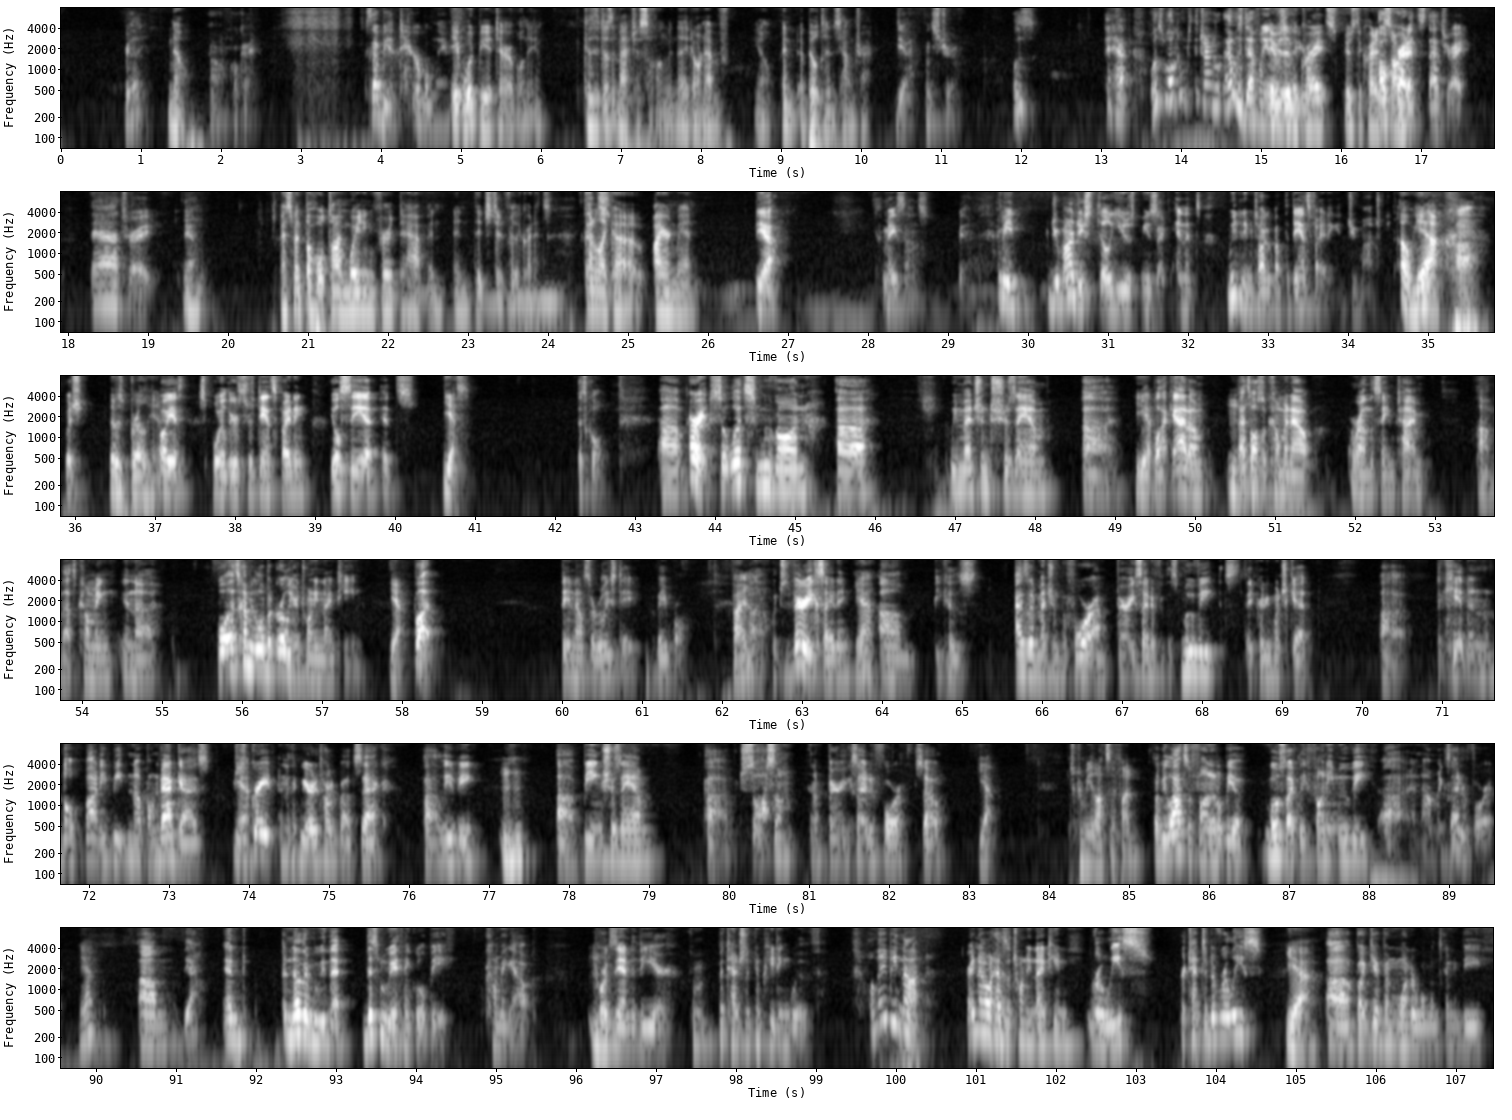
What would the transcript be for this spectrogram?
Really? No, Oh, okay. Because that'd be a terrible name. it would be a terrible name because it doesn't match a song and they don't have you know an, a built-in soundtrack. Yeah, that's true. Was it had was Welcome to the Jungle? That was definitely in it the was in the credits. It was the credits. Oh, song. credits. That's right. That's right. Yeah. Mhm. I spent the whole time waiting for it to happen, and they just did it for the credits. Kind of That's- like uh, Iron Man. Yeah. That makes sense. Yeah. I mean, Jumanji still used music, and it's we didn't even talk about the dance fighting in Jumanji. Oh yeah, Uh, which it was brilliant. oh yes, spoilers. There's dance fighting. You'll see it. It's Yes. It's cool. Um, all right, so let's move on. Uh, we mentioned Shazam, uh, Yeah. Black Adam. Mhm. That's also coming out around the same time. Um, that's coming in. Uh, well, it's coming a little bit earlier in 2019. Yeah. But they announced a release date of April, Finally. uh, which is very exciting. yeah. Um, because as I've mentioned before, I'm very excited for this movie. It's they pretty much get uh, a kid in an adult body beating up on bad guys, which Yeah. is great. And I think we already talked about Zach uh, Levi Mm-hmm. uh, being Shazam, uh, which is awesome, and I'm very excited for. So yeah, It's gonna be lots of fun. it'll be lots of fun. It'll be a most likely funny movie, uh, and I'm excited for it. Yeah. Um, yeah, and another movie that this movie I think will be coming out towards the end of the year, com- potentially competing with, well, maybe not. Right now, it has a 2019 release or tentative release, Yeah. uh, but given Wonder Woman's going to be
